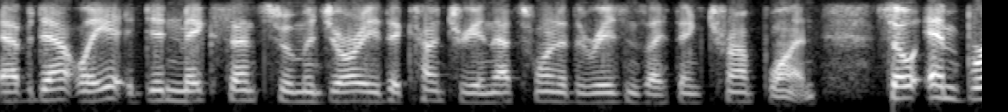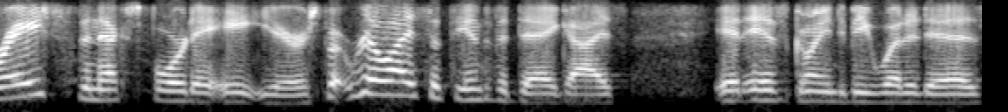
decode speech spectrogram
evidently it didn't make sense to a majority of the country, and that's one of the reasons I think Trump won. So embrace the next four to eight years, but realize at the end of the day, guys, it is going to be what it is,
